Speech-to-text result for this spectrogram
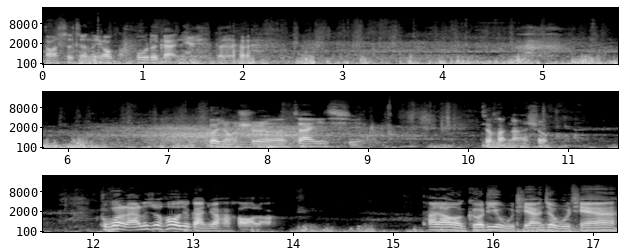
当时真的要哭的感觉，各种事在一起就很难受。不过来了之后就感觉还好了。他让我隔离五天，这五天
